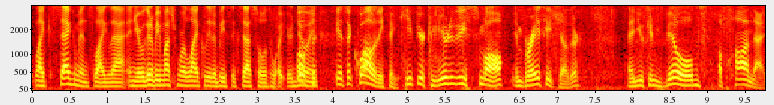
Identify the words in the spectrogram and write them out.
like segments like that and you're going to be much more likely to be successful with what you're Well, doing. it's, a, it's a quality thing. Keep your community small embrace each other and you can build upon that.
